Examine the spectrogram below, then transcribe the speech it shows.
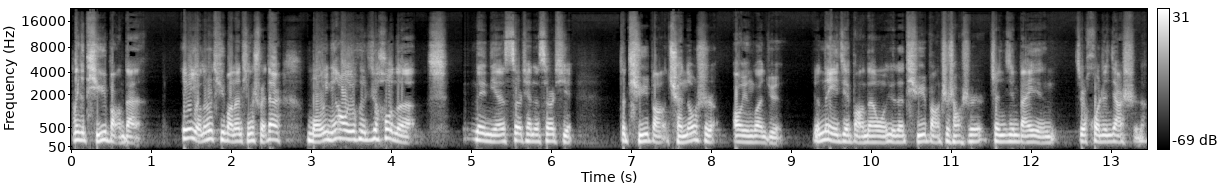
那个体育榜单，因为有的时候体育榜单挺水，但是某一年奥运会之后呢，那年 thirty and thirty 的体育榜全都是奥运冠军，就那一届榜单，我觉得体育榜至少是真金白银，就是货真价实的。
